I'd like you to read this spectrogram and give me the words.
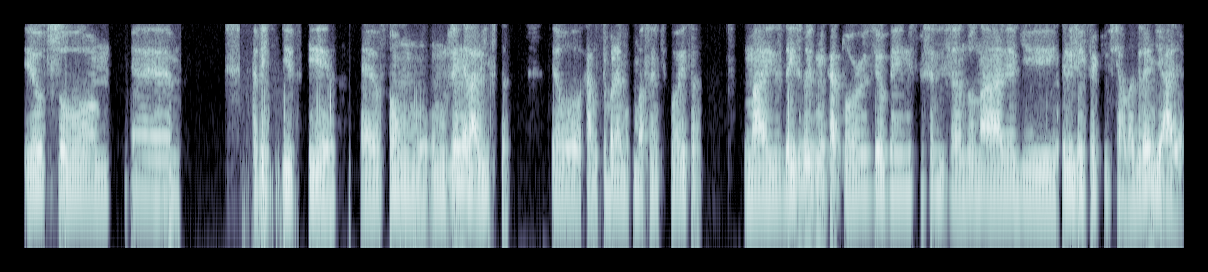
Eu sou. É, a gente diz que é, eu sou um, um generalista eu acabo trabalhando com bastante coisa, mas desde 2014 eu venho me especializando na área de inteligência artificial, na grande área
